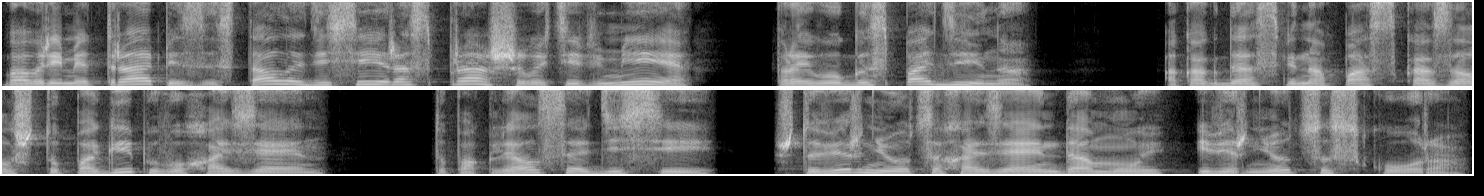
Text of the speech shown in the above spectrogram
Во время трапезы стал Одиссей расспрашивать Евмея про его господина, а когда свинопас сказал, что погиб его хозяин, то поклялся Одиссей, что вернется хозяин домой и вернется скоро.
